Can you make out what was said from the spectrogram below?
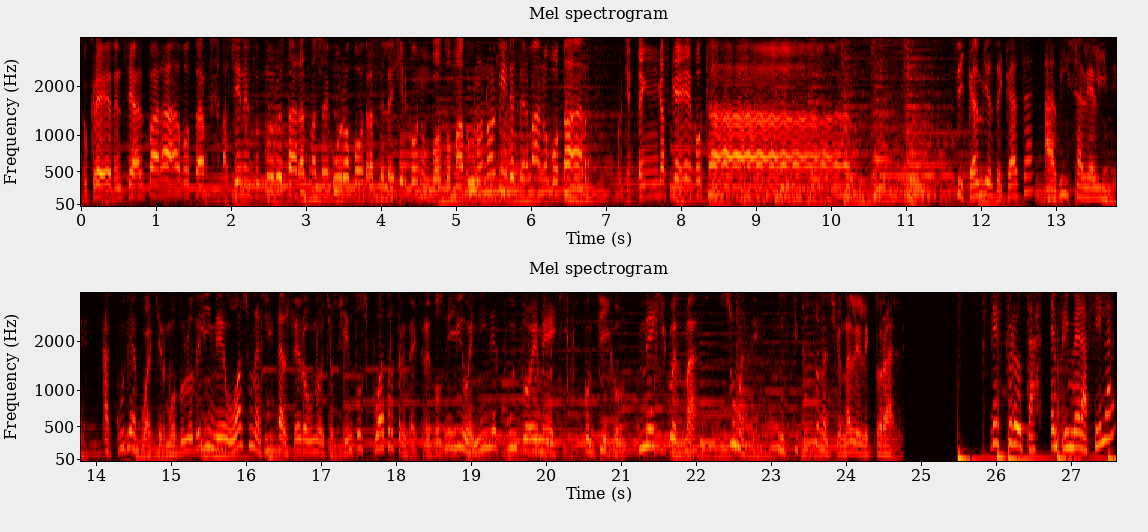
tu credencial para votar. Así en el futuro estarás más seguro, podrás elegir con un voto maduro. No olvides, hermano, votar por quien tengas que votar. Si cambias de casa, avísale al INE. Acude a cualquier módulo del INE o haz una cita al 01800 433 2000 o en INE.mx. Contigo, México es más. Súmate. Instituto Nacional Electoral. Disfruta, en primera fila,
